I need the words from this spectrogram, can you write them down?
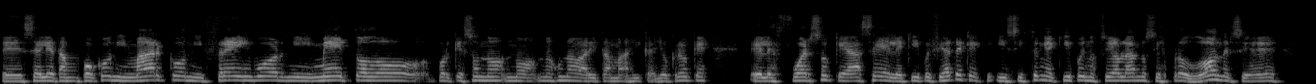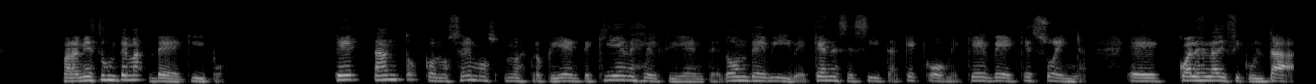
eh, Celia, tampoco ni marco, ni framework, ni método, porque eso no, no, no es una varita mágica. Yo creo que el esfuerzo que hace el equipo, y fíjate que insisto en equipo y no estoy hablando si es product owner, si es... Para mí esto es un tema de equipo. ¿Qué tanto conocemos nuestro cliente? ¿Quién es el cliente? ¿Dónde vive? ¿Qué necesita? ¿Qué come? ¿Qué ve? ¿Qué sueña? Eh, ¿Cuál es la dificultad?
